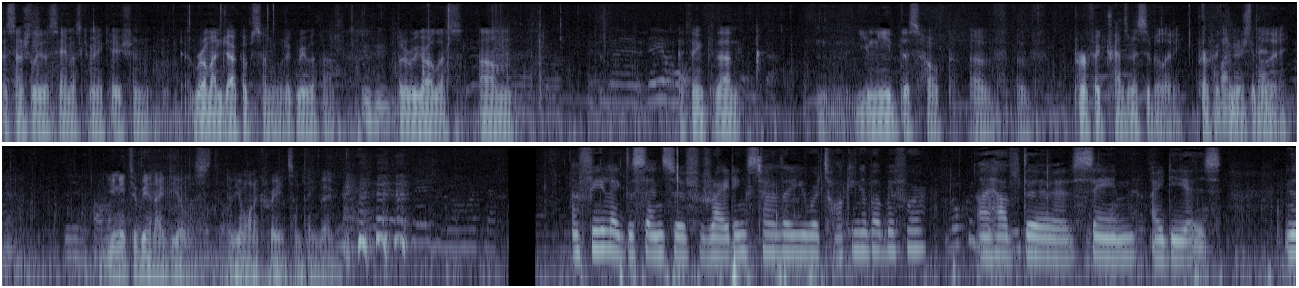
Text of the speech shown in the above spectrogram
essentially the same as communication. Roman Jakobson would agree with that. Mm-hmm. But regardless, um, I think that you need this hope of, of perfect transmissibility, perfect communicability. You need to be an idealist if you want to create something big. I feel like the sense of writing style that you were talking about before, I have the same ideas. In the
